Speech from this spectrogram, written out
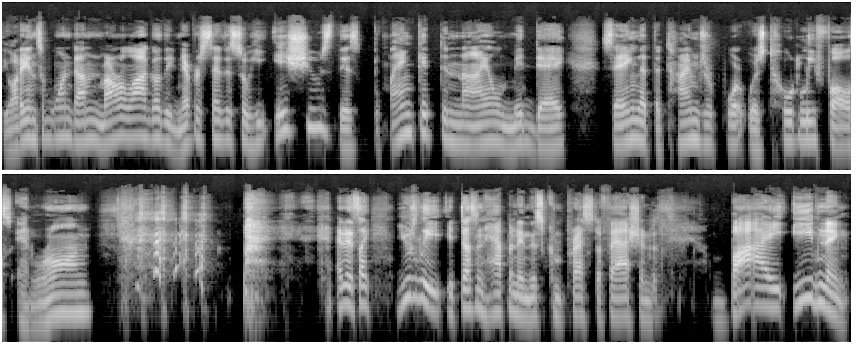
the audience of one down in Mar-a-Lago. They never said this. So he issues this blanket denial midday saying that the Times report was totally false and wrong. and it's like, usually it doesn't happen in this compressed a fashion. By evening,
